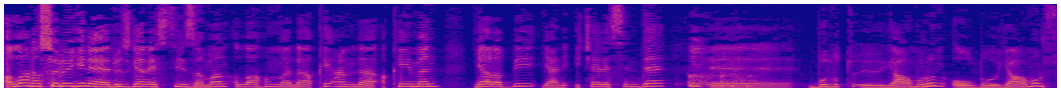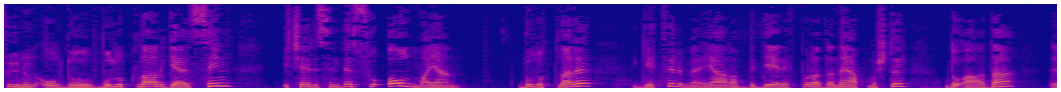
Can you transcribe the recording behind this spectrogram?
Allah Resulü yine rüzgar estiği zaman Allahümme laqi'an la akimen Ya Rabbi yani içerisinde e, bulut e, yağmurun olduğu, yağmur suyunun olduğu bulutlar gelsin. içerisinde su olmayan bulutları getirme ya Rabbi diyerek burada ne yapmıştır? Duada e,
